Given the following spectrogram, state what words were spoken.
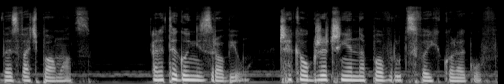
wezwać pomoc. Ale tego nie zrobił. Czekał grzecznie na powrót swoich kolegów.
